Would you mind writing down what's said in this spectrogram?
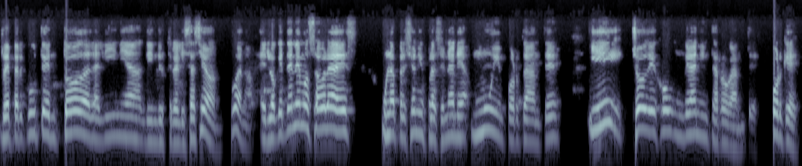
repercute en toda la línea de industrialización. Bueno, eh, lo que tenemos ahora es una presión inflacionaria muy importante y yo dejo un gran interrogante. ¿Por qué?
